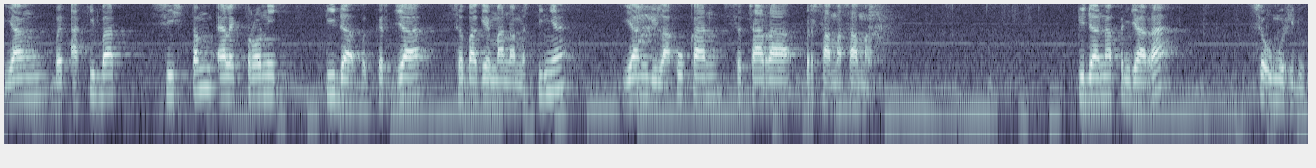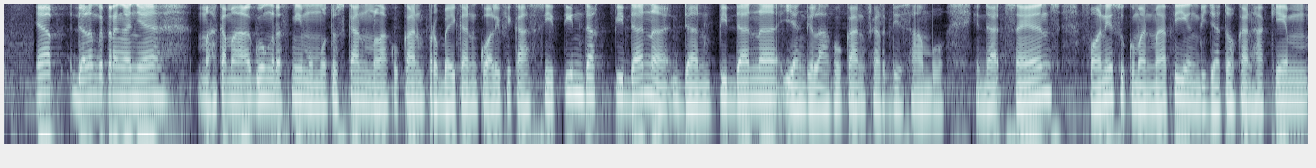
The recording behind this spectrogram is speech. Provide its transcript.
yang berakibat sistem elektronik tidak bekerja sebagaimana mestinya yang dilakukan secara bersama-sama. Pidana penjara seumur hidup. Yap, dalam keterangannya, Mahkamah Agung resmi memutuskan melakukan perbaikan kualifikasi tindak pidana dan pidana yang dilakukan Verdi Sambo. In that sense, vonis hukuman mati yang dijatuhkan Hakim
